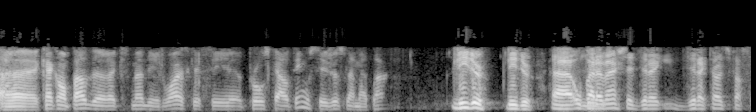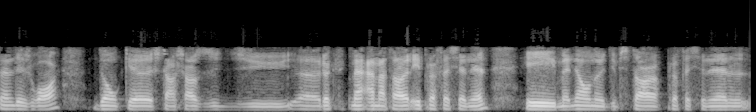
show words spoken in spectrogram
Euh, quand on parle de recrutement des joueurs, est-ce que c'est euh, pro scouting ou c'est juste l'amateur? Les deux, les deux. Euh, auparavant, j'étais directeur du personnel des joueurs, donc euh, j'étais en charge du, recrutement amateur et professionnel. Et maintenant, on a un dépisteur professionnel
